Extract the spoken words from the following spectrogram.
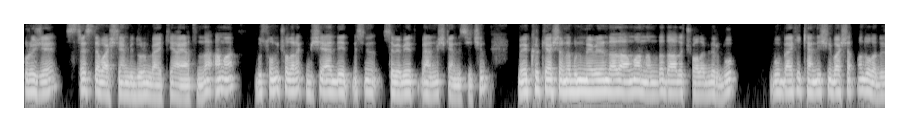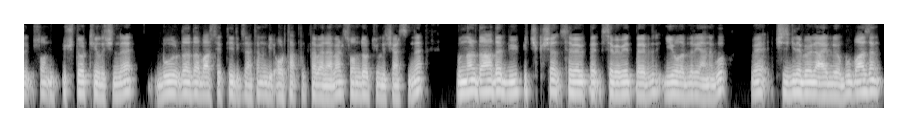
proje stresle başlayan bir durum belki hayatında ama bu sonuç olarak bir şey elde etmesine sebebiyet vermiş kendisi için. Ve 40 yaşlarında bunun meyvelerini daha da alma anlamında daha da çoğalabilir bu. Bu belki kendi işini başlatma da olabilir son 3-4 yıl içinde. Burada da bahsettiydik zaten bir ortaklıkla beraber son 4 yıl içerisinde. Bunlar daha da büyük bir çıkışa sebebiyet, sebebiyet verebilir. İyi olabilir yani bu. Ve çizgi de böyle ayrılıyor. Bu bazen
